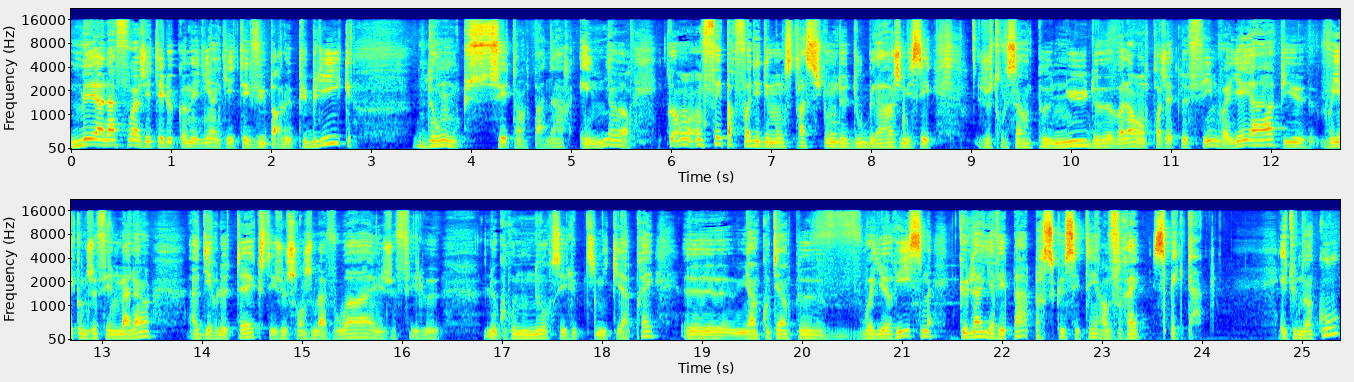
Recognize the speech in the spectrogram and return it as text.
mais à la fois j'étais le comédien qui était vu par le public. Donc c'est un panard énorme. On, fait parfois des démonstrations de doublage, mais c'est, je trouve ça un peu nu. De voilà, on projette le film, voyez, ah, puis vous voyez comme je fais le malin à dire le texte et je change ma voix et je fais le le gros nounours et le petit Mickey après. Euh, Il y a un côté un peu voyeurisme que là il n'y avait pas parce que c'était un vrai spectacle. Et tout d'un coup,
